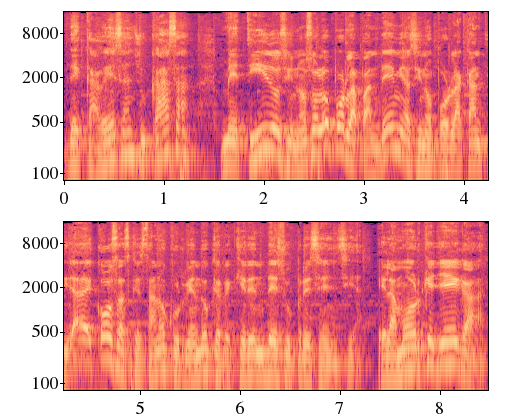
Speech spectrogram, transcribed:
de cabeza en su casa, metidos y no solo por la pandemia, sino por la cantidad de cosas que están ocurriendo que requieren de su presencia. El amor que llega,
